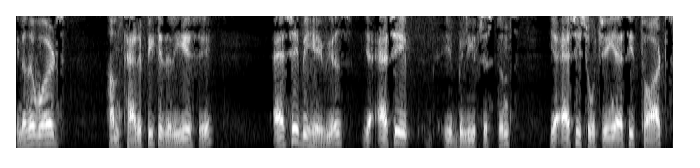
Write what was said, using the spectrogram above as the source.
ان ادر ورڈز ہم تھراپی کے ذریعے سے ایسے بیہیویئرز یا ایسے بلیف سسٹمس یا ایسی سوچیں یا ایسی تھاٹس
